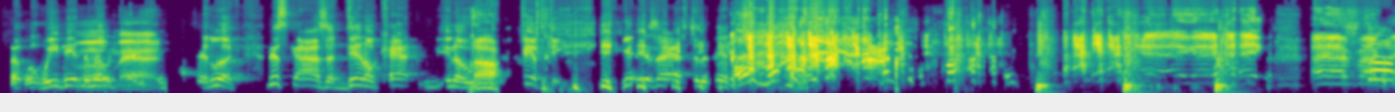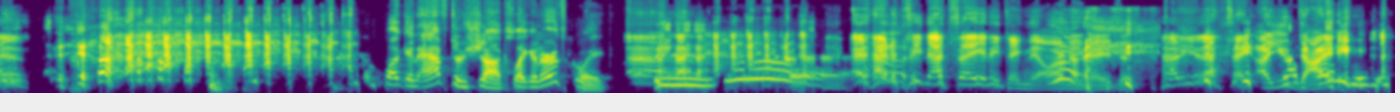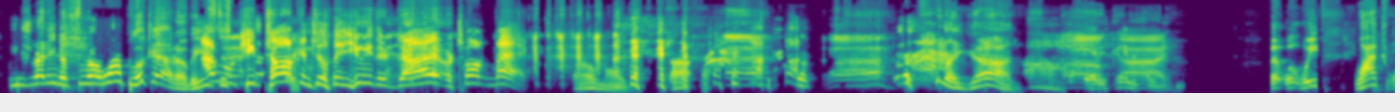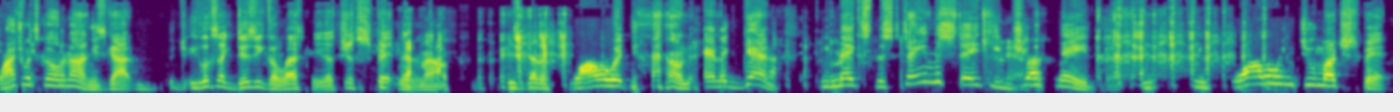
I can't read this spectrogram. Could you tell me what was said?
but what we did in the Oh, military, man. Is said, look, this guy's a dental cat, you know, Oh. 50. Get his ass to the dentist. Fucking aftershocks like an earthquake. And how does he not say anything, the army major? How do you not say, Are you Not dying? saying. He's ready to throw up. Look at him. He's I just, will keep talking until you either die or talk back. oh my god. Uh, uh, Oh my god. Oh, oh, God. But what we Watch watch what's going on. He's got he looks like Dizzy Gillespie. That's just spit in his mouth. He's gonna swallow it down. And again, he makes the same mistake he Yeah. just made. He's, he's swallowing too much spit.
